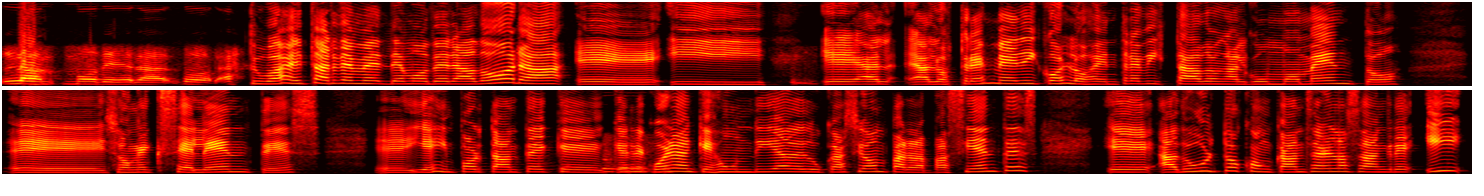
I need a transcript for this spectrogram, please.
la moderadora. Tú vas a estar de, moderadora eh, y eh, a, los tres médicos los he entrevistado en algún momento. Eh, son excelentes y es importante que, que recuerden que es un día de educación para pacientes eh, adultos con cáncer en la sangre y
